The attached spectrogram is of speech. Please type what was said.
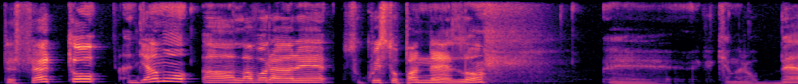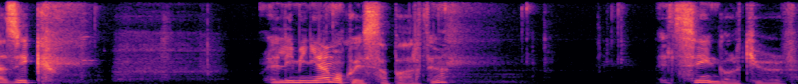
Perfetto, andiamo a lavorare su questo pannello eh, che chiamerò Basic. Eliminiamo questa parte, il single curve.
